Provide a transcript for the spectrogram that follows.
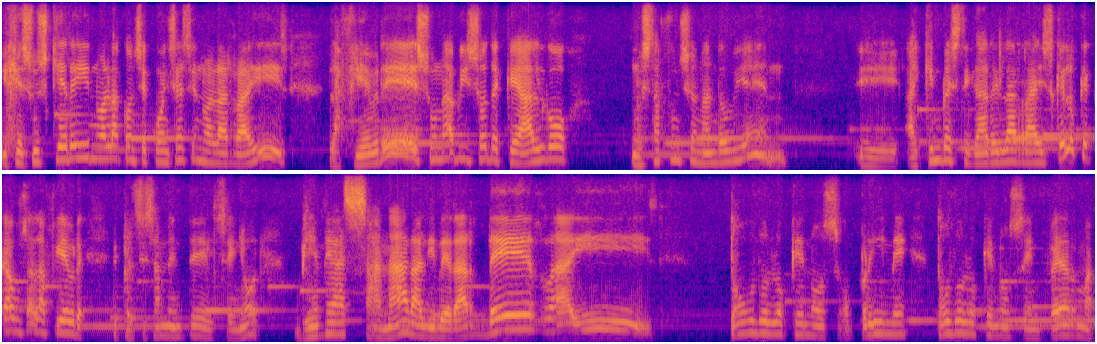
y Jesús quiere ir no a la consecuencia sino a la raíz. La fiebre es un aviso de que algo no está funcionando bien y hay que investigar en la raíz qué es lo que causa la fiebre y precisamente el Señor viene a sanar, a liberar de raíz todo lo que nos oprime, todo lo que nos enferma,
